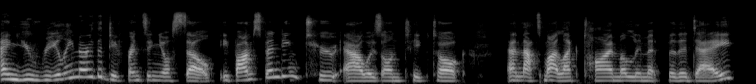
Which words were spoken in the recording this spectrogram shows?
And you really know the difference in yourself. If I'm spending two hours on TikTok, and that's my like timer limit for the day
